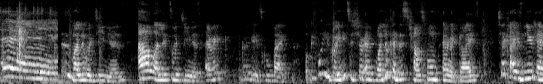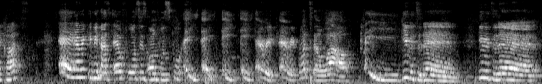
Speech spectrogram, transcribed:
Hey! This is my little genius. Our little genius. Eric, go and get your school bag. But before you go, you need to show everyone. Look at this transformed Eric, guys. Check out his new haircut. Hey, Eric even has Air Forces on for school. Hey, hey, hey, hey, Eric, Eric, what a wow. Hey, give it to them. Give it to them.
